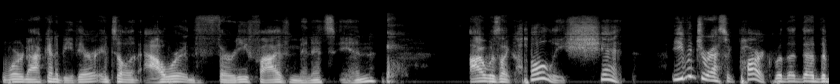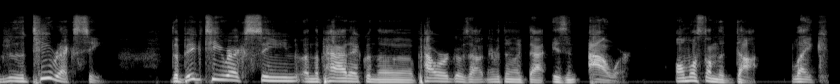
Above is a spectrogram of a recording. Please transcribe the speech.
were not going to be there until an hour and 35 minutes in. I was like, holy shit. Even Jurassic Park, where the the, the, the T-Rex scene, the big T-Rex scene in the paddock when the power goes out and everything like that is an hour, almost on the dot. Like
